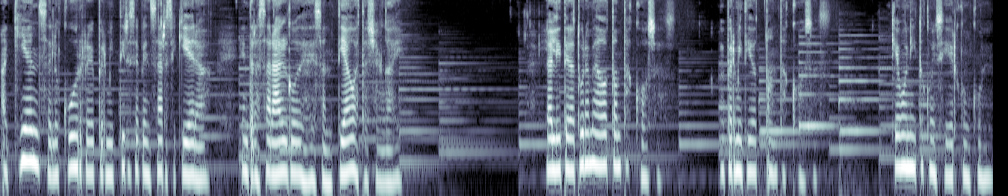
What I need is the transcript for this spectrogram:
¿A quién se le ocurre permitirse pensar siquiera en trazar algo desde Santiago hasta Shanghái? La literatura me ha dado tantas cosas, me ha permitido tantas cosas. Qué bonito coincidir con Kun.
